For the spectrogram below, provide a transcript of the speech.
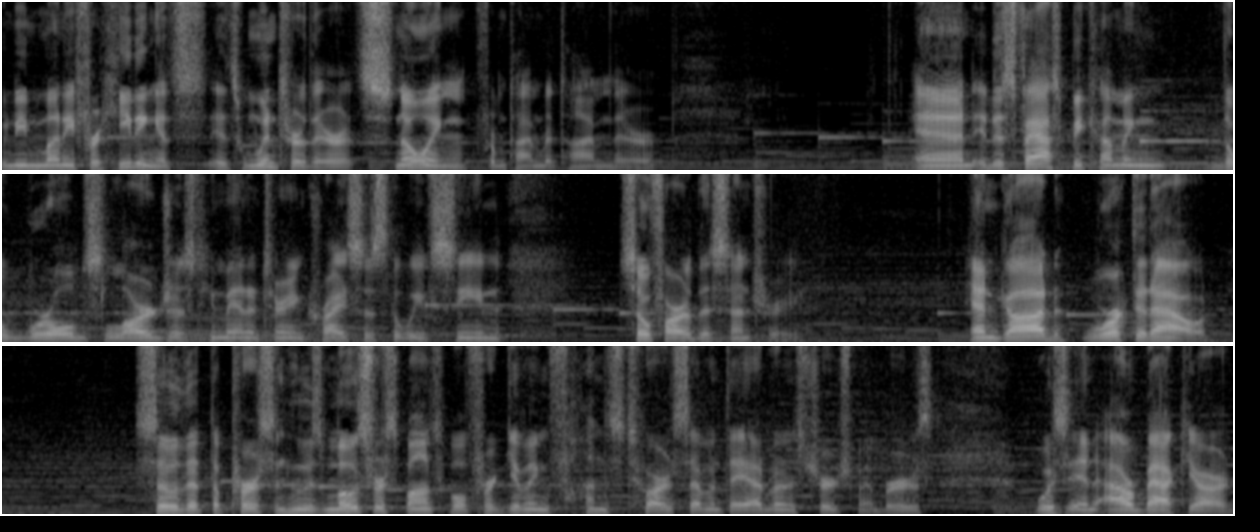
We need money for heating. It's, it's winter there. It's snowing from time to time there. And it is fast becoming the world's largest humanitarian crisis that we've seen so far this century. And God worked it out so that the person who is most responsible for giving funds to our Seventh-day Adventist church members was in our backyard.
